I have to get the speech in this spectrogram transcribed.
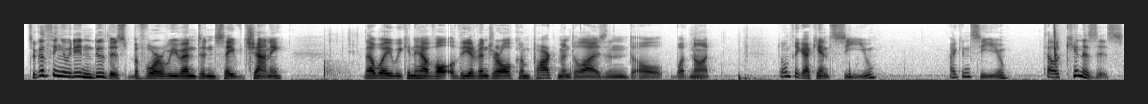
It's a good thing we didn't do this before we went and saved Shani. That way we can have all the adventure all compartmentalized and all whatnot. Don't think I can't see you. I can see you. Telekinesis.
